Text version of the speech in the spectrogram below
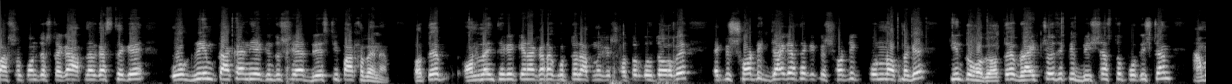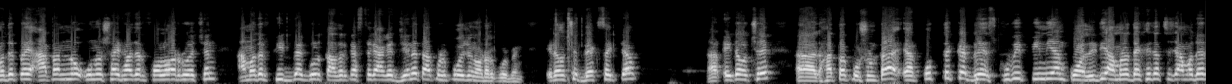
পাঁচশো পঞ্চাশ টাকা। আপনার কাছ থেকে অগ্রিম টাকা নিয়ে কিন্তু সে ড্রেসটি পাঠাবে না। অতএব অনলাইন থেকে কেনাকাটা করতে হলে আপনাকে সতর্ক হতে হবে। একটি সঠিক জায়গা থেকে একটি সঠিক পণ্য আপনাকে কিনতে হবে। অতএব রাইট চয়েস একটি বিশ্বাস্ত প্রতিষ্ঠান। আমাদের প্রায় আটান্ন উনষাট হাজার ফলোয়ার রয়েছেন। আমাদের ফিডব্যাকগুলো তাদের কাছ থেকে আগে জেনে তারপরে প্রয়োজন অর্ডার করবেন। এটা হচ্ছে ব্যাক সাইডটা আর এটা হচ্ছে হাতার পোষণটা। আর প্রত্যেকটা ড্রেস খুবই প্রিমিয়াম কোয়ালিটি আমরা দেখা যাচ্ছে যে আমাদের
